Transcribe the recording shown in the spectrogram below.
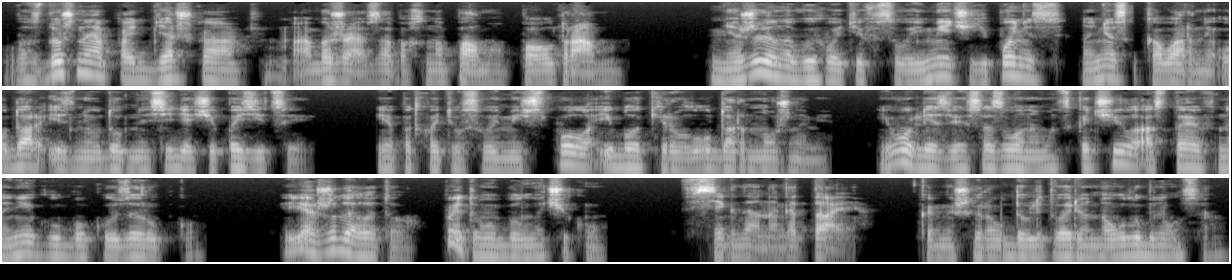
Воздушная поддержка. Обожаю запах напалма по утрам. Неожиданно выхватив свой меч, японец нанес коварный удар из неудобной сидящей позиции. Я подхватил свой меч с пола и блокировал удар ножнами. Его лезвие со звоном отскочило, оставив на ней глубокую зарубку. я ожидал этого, поэтому был на чеку. «Всегда наготове», — Камишира удовлетворенно улыбнулся.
